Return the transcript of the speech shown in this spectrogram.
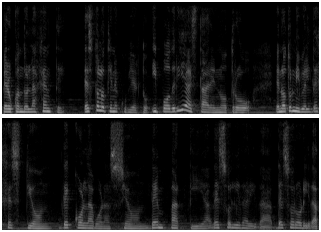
Pero cuando la gente esto lo tiene cubierto y podría estar en otro, en otro nivel de gestión, de colaboración, de empatía, de solidaridad, de sororidad,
